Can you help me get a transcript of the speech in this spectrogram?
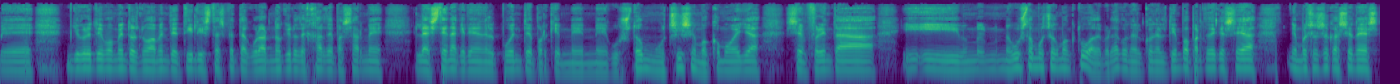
Eh, yo creo que tiene momentos, nuevamente, Tilly está espectacular, no quiero dejar de pasarme la escena que tiene en el puente porque me, gustó muchísimo cómo ella se enfrenta y, me gusta mucho cómo actúa, de verdad, con el, con el tiempo, aparte de que sea en muchas ocasiones,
